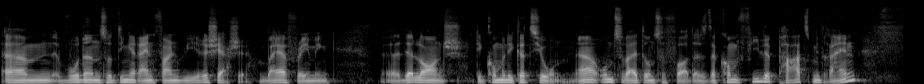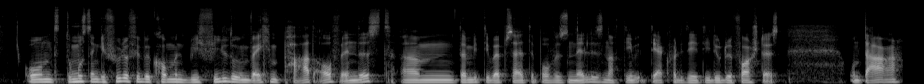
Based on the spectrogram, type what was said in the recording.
ähm, wo dann so Dinge reinfallen wie Recherche, Wireframing, äh, der Launch, die Kommunikation ja, und so weiter und so fort. Also da kommen viele Parts mit rein und du musst ein Gefühl dafür bekommen, wie viel du in welchem Part aufwendest, ähm, damit die Webseite professionell ist, nach dem, der Qualität, die du dir vorstellst. Und da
